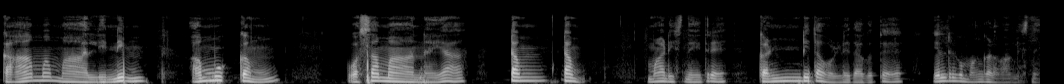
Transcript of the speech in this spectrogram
ಕಾಮ ಮಾಲಿನಿಂ ಅಮುಕಂ ವಸಮಾನಯ ಟಂ ಟಂ. ಮಾಡಿ ಸ್ನೇಹಿತರೆ, ಖಂಡಿತ ಒಳ್ಳೆಯದಾಗುತ್ತೆ ಎಲ್ರಿಗೂ ಮಂಗಳವಾಗಲಿ ಸ್ನೇಹಿತರೆ.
